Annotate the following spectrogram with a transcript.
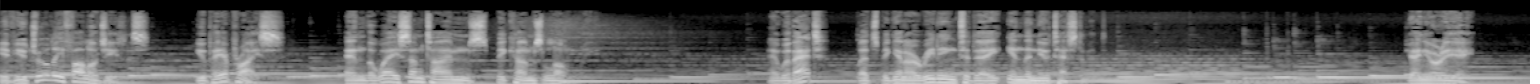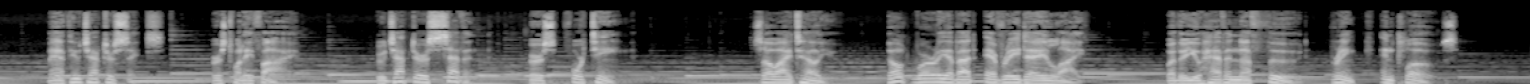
If you truly follow Jesus, you pay a price, and the way sometimes becomes lonely. And with that, let's begin our reading today in the New Testament. January 8, Matthew chapter 6 verse 25, through chapter 7, verse 14. So I tell you, don't worry about everyday life, whether you have enough food, drink, and clothes.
